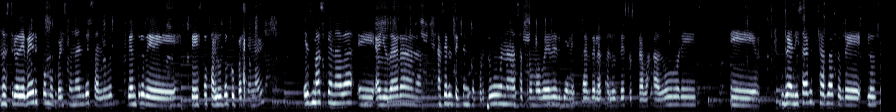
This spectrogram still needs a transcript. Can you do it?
nuestro deber como personal de salud dentro de, de esta salud ocupacional es más que nada eh, ayudar a, a hacer detecciones oportunas, a promover el bienestar de la salud de estos trabajadores, eh, realizar charlas sobre los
